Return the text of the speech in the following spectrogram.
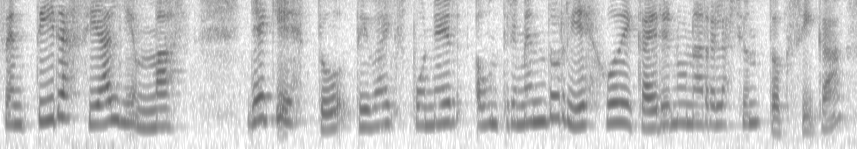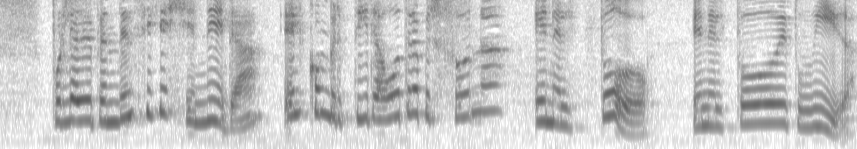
sentir hacia alguien más, ya que esto te va a exponer a un tremendo riesgo de caer en una relación tóxica por la dependencia que genera el convertir a otra persona en el todo, en el todo de tu vida.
